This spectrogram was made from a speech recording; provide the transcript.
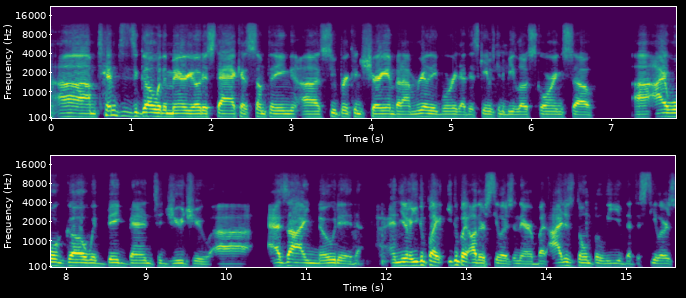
Uh, I'm tempted to go with a Mariota stack as something uh, super contrarian, but I'm really worried that this game is going to be low scoring. So uh, I will go with Big Ben to Juju. Uh, as I noted, and you know you can play you can play other Steelers in there, but I just don't believe that the Steelers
